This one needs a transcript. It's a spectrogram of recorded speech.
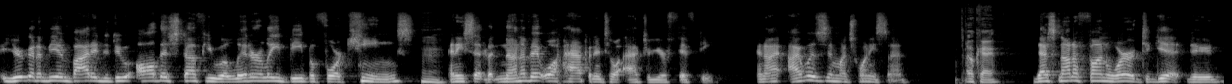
you're going to be invited to do all this stuff. You will literally be before kings. Hmm. And he said, But none of it will happen until after you're 50. And I, I was in my 20s then. okay. That's not a fun word to get, dude,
